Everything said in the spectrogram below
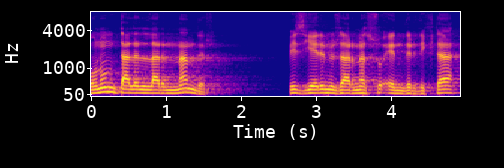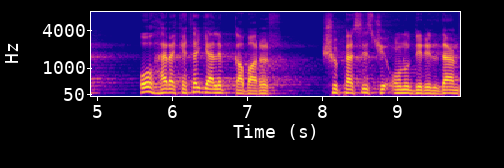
onun dəlillərindəndir. Biz yerin üzərinə su endirdikdə, o hərəkətə gəlib qabarır. Şübhəsiz ki, onu dirildən,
